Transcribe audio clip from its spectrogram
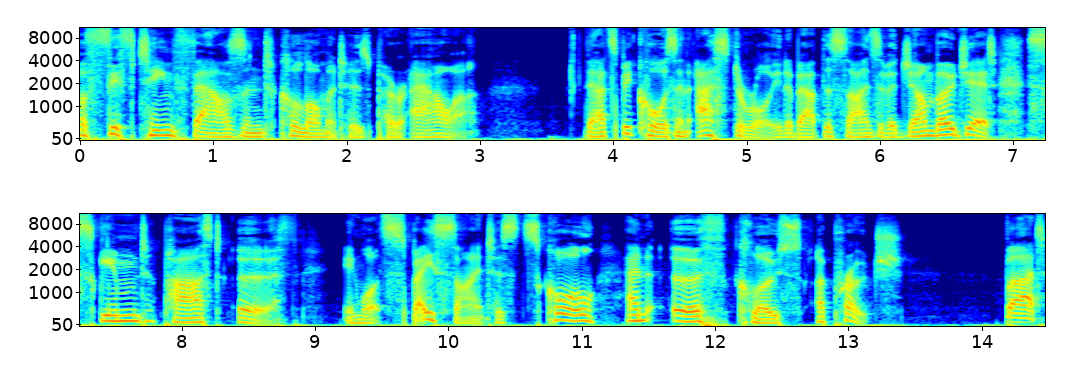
of 15,000 kilometers per hour. That's because an asteroid about the size of a jumbo jet skimmed past Earth in what space scientists call an Earth close approach. But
